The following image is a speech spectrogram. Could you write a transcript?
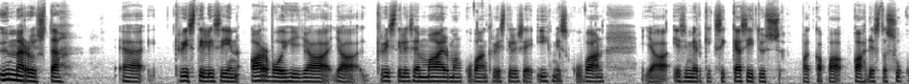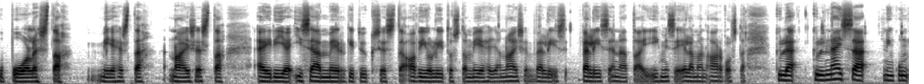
ymmärrystä ää, kristillisiin arvoihin ja, ja kristilliseen maailmankuvaan, kristilliseen ihmiskuvaan ja esimerkiksi käsitys vaikkapa kahdesta sukupuolesta, miehestä, naisesta, äidin ja isän merkityksestä, avioliitosta miehen ja naisen välis, välisenä tai ihmisen elämän arvosta. Kyllä, kyllä näissä niin kuin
